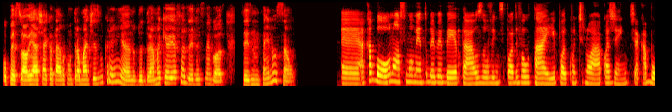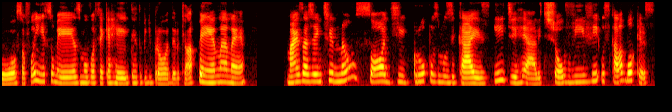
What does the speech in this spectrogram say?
o pessoal ia achar que eu tava com traumatismo craniano do drama que eu ia fazer nesse negócio. Vocês não têm noção. É, acabou o nosso momento BBB, tá? Os ouvintes podem voltar aí, podem continuar com a gente. Acabou, só foi isso mesmo. Você que é hater do Big Brother, o que é uma pena, né? Mas a gente não só de grupos musicais e de reality show vive os calabokers.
